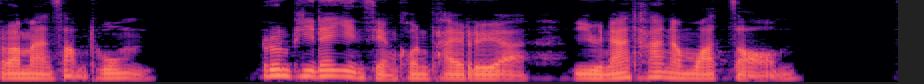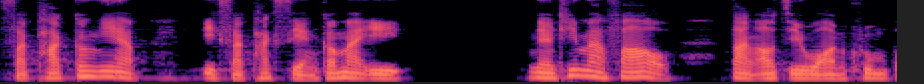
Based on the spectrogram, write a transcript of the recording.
ประมาณสามทุ่ม รุ่นพี่ได้ยินเสียงคนพายเรือ อยู่หน้าท่าน้ำวัดจอม สักพักก็เงียบ อีกสักพักเสียงก็มาอีกเนนที่มาเฝ้า ต่างเอาจีวรคลุมโป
